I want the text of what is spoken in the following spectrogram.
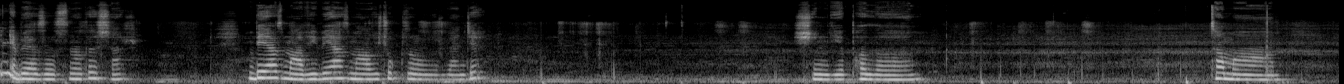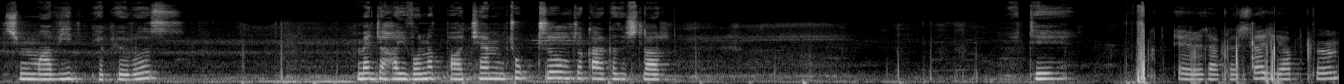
Yine beyaz olsun arkadaşlar. Beyaz mavi, beyaz mavi çok güzel olur bence. Şimdi yapalım. Tamam. Şimdi mavi yapıyoruz. Bence hayvanat bahçem çok güzel olacak arkadaşlar. Hadi. Evet arkadaşlar yaptım.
